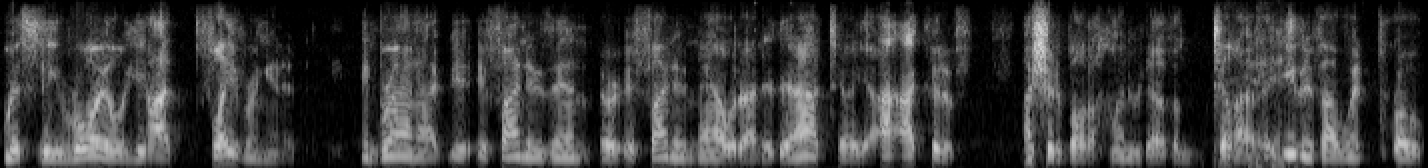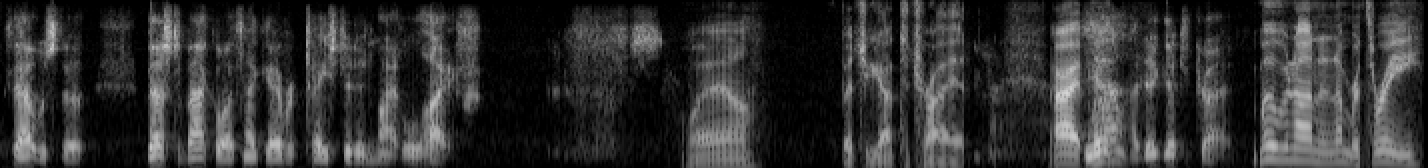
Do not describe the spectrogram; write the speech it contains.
with the Royal Yacht flavoring in it. And Brian, I, if I knew then, or if I knew now what I knew then, I tell you, I, I could have, I should have bought a hundred of them. Till I, even if I went broke, that was the best tobacco I think I ever tasted in my life. Well, but you got to try it. All right. Yeah, move, I did get to try it. Moving on to number three.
